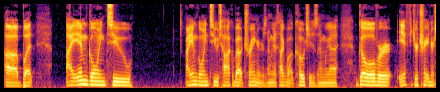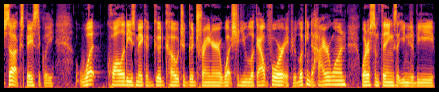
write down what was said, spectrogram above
Uh, but I am going to I am going to talk about trainers. I'm going to talk about coaches. I'm going to go over if your trainer sucks, basically. What qualities make a good coach, a good trainer? What should you look out for if you're looking to hire one? What are some things that you need to be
